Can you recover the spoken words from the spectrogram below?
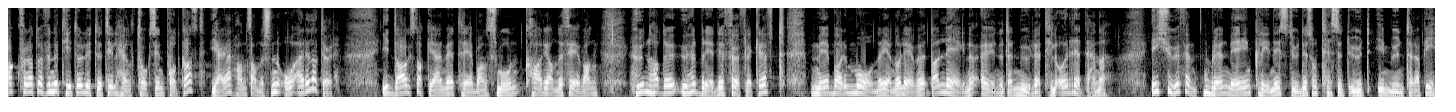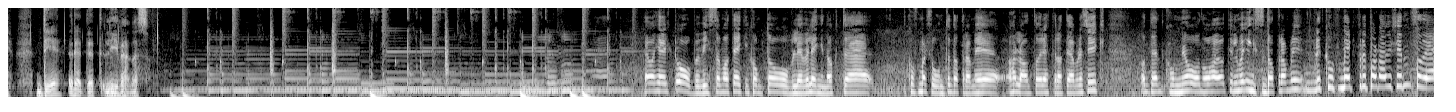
Takk for at du har funnet tid til å lytte til Health Talk sin podkast. Jeg er Hans Andersen og er redaktør. I dag snakker jeg med trebarnsmoren Karianne Fevang. Hun hadde uhelbredelig føflekkreft med bare måneder igjen å leve da legene øynet en mulighet til å redde henne. I 2015 ble hun med i en klinisk studie som testet ut immunterapi. Det reddet livet hennes. Var helt overbevist om at jeg ikke kom til å overleve lenge nok til konfirmasjonen til dattera mi halvannet år etter at jeg ble syk. Og den kom jo, og nå har jo til og med yngstedattera blitt konfirmert for et par dager siden. Så det,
